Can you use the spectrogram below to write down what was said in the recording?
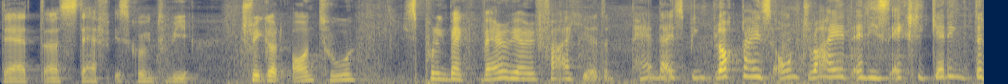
that uh, Staff is going to be triggered onto. He's pulling back very, very far here. The Panda is being blocked by his own Dryad, and he's actually getting the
